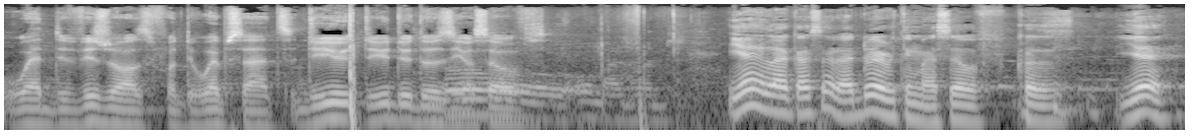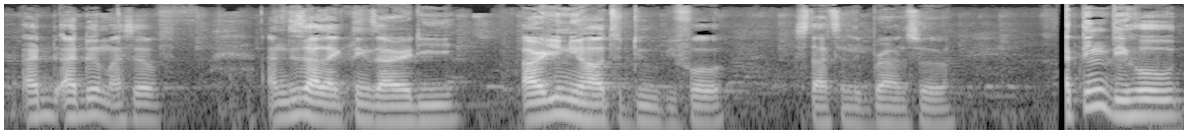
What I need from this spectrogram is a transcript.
were the visuals for the website. Do you do you do those yourselves? Oh my god. Yeah, like I said, I do everything myself. Cause yeah, I, I do it myself, and these are like things I already I already knew how to do before. starting the brand. So I think the whole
